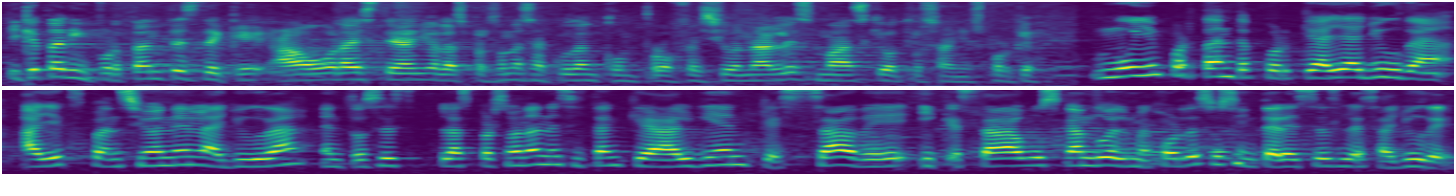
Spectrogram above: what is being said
¿Y qué tan importante es de que ahora este año las personas acudan con profesionales más que otros años? ¿Por qué? Muy importante porque hay ayuda, hay expansión en la ayuda, entonces las personas necesitan que alguien que sabe y que está buscando el mejor de sus intereses les ayude.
